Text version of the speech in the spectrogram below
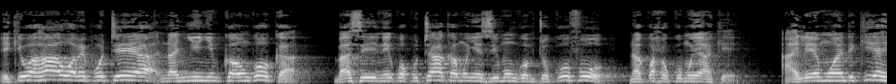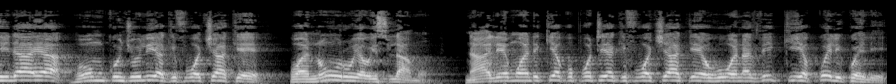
Ikiwa hao wamepotea na nyinyi mkaongoka, basi ni kwa kutaka Mwenyezi Mungu mtukufu na kwa hukumu yake. Aliyemwandikia hidaya humkunjulia kifua chake kwa nuru ya Uislamu, na aliyemwandikia kupotea kifua chake huwa na dhiki ya kweli kweli,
